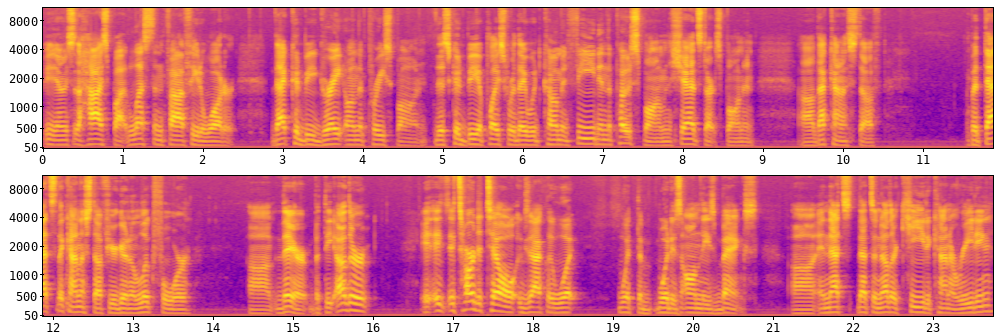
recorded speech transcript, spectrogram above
you know, this is a high spot, less than five feet of water. That could be great on the pre-spawn. This could be a place where they would come and feed in the post-spawn when the shad start spawning, uh, that kind of stuff. But that's the kind of stuff you're going to look for um, there. But the other, it, it's hard to tell exactly what what the what is on these banks, uh, and that's that's another key to kind of reading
